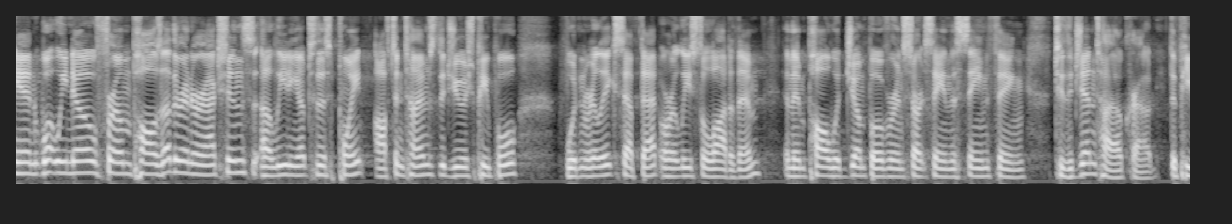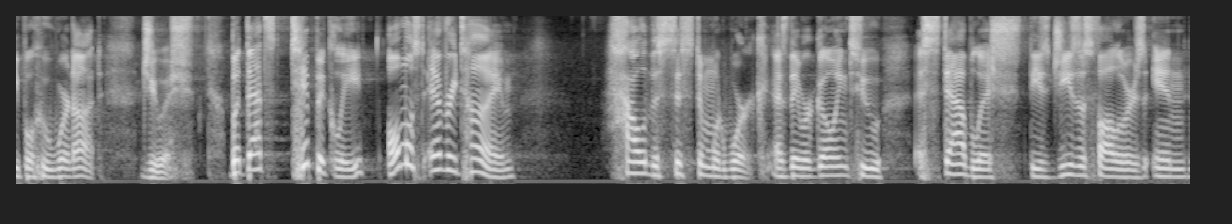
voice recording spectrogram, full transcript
And what we know from Paul's other interactions uh, leading up to this point, oftentimes the Jewish people wouldn't really accept that, or at least a lot of them. And then Paul would jump over and start saying the same thing to the Gentile crowd, the people who were not Jewish. But that's typically, almost every time, how the system would work as they were going to establish these Jesus followers in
